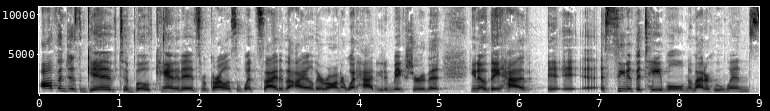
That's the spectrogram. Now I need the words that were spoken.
often just give to both candidates, regardless of what side of the aisle they're on or what have you, to make sure that you know they have a, a seat at the table, no matter who wins?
